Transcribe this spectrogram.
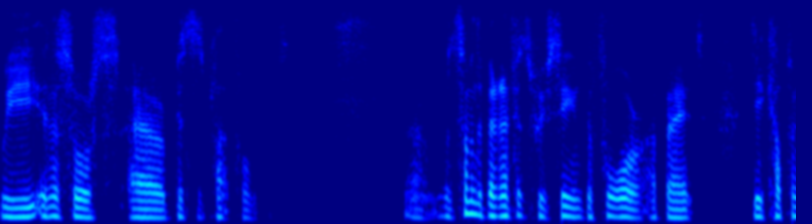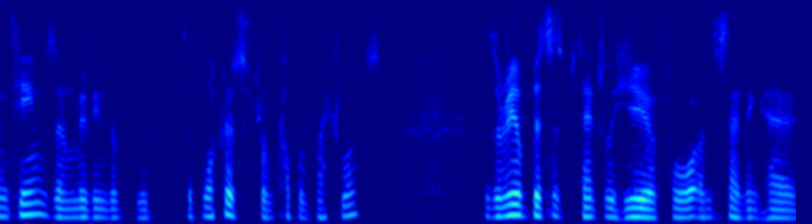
we inner source our business platforms. Uh, with some of the benefits we've seen before about decoupling teams and removing the, the, the, blockers from coupled backlogs. There's a real business potential here for understanding how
